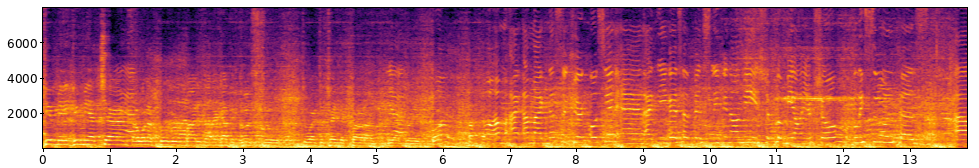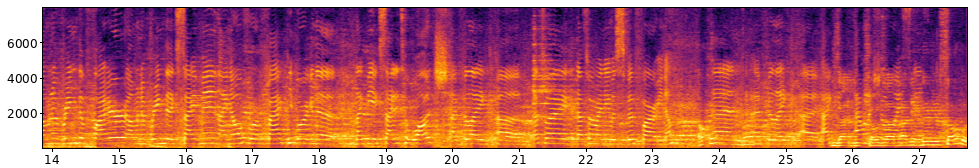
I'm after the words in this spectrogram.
Give me, give me a chance. I want to prove everybody that I got the goods to to entertain the crowd and be Yeah. great. Well, I'm, I, I'm Agnes excited to watch. I feel like uh, that's why that's why my name is Spitfire, you know. Okay. And I feel like I, I, can, that I you want to chose show that, my that skills. nickname yourself? Or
